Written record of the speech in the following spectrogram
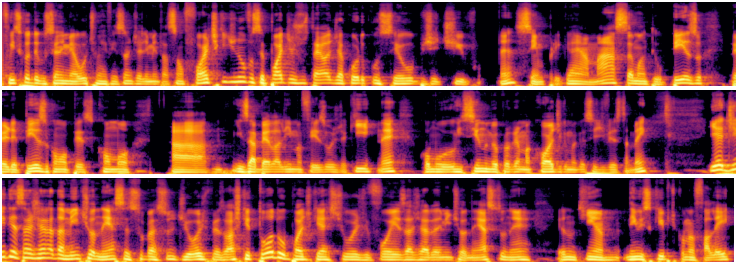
foi isso que eu degustei na minha última refeição de alimentação forte, que de novo você pode ajustar ela de acordo com o seu objetivo, né? Sempre ganhar massa, manter o peso, perder peso, como, como a Isabela Lima fez hoje aqui, né? Como eu ensino no meu programa Código Emagrecer de Vez também. E a dica exageradamente honesta sobre o assunto de hoje, pessoal. Acho que todo o podcast hoje foi exageradamente honesto, né? Eu não tinha nenhum script, como eu falei.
